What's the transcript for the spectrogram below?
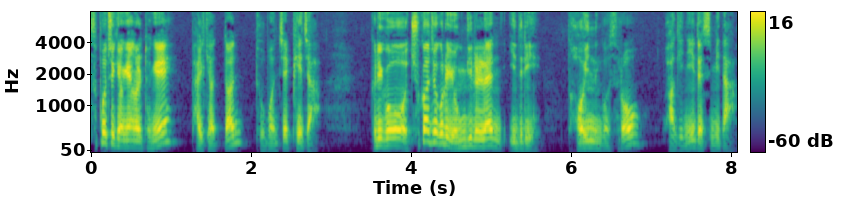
스포츠 경향을 통해 밝혔던 두 번째 피해자. 그리고 추가적으로 용기를 낸 이들이 더 있는 것으로 확인이 됐습니다.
